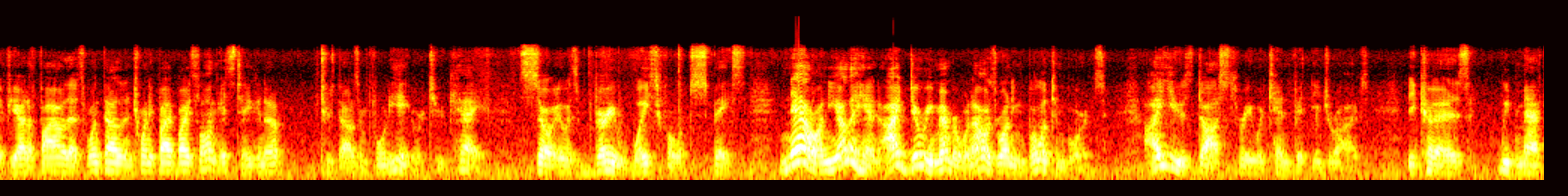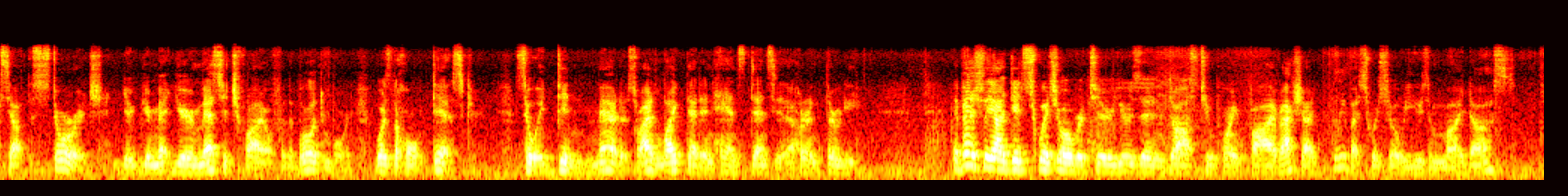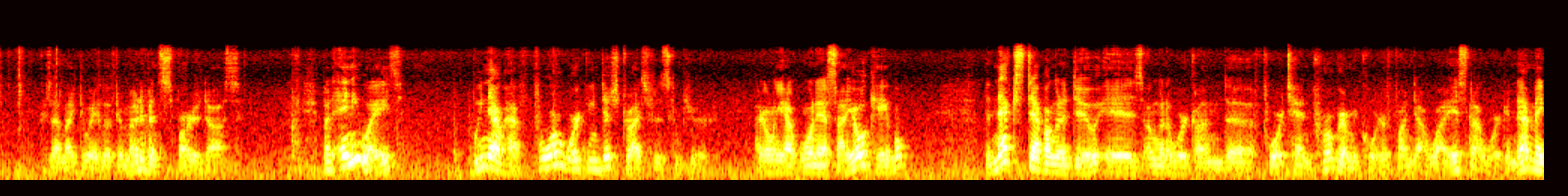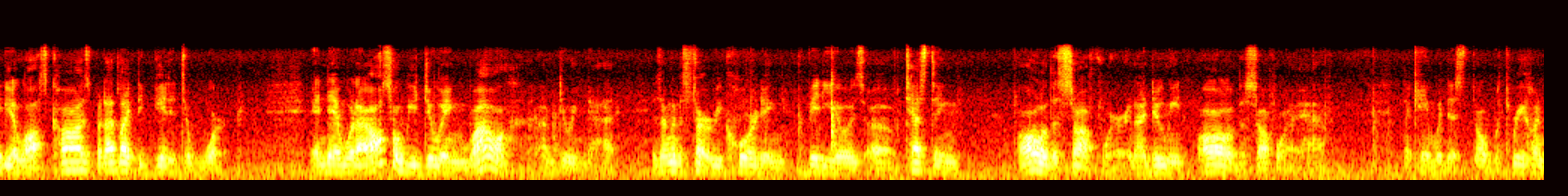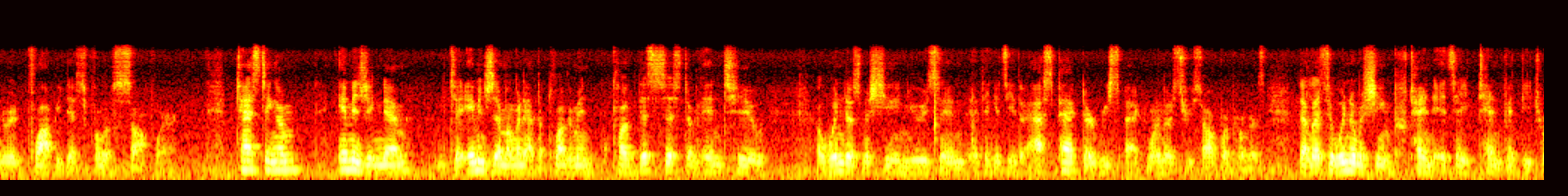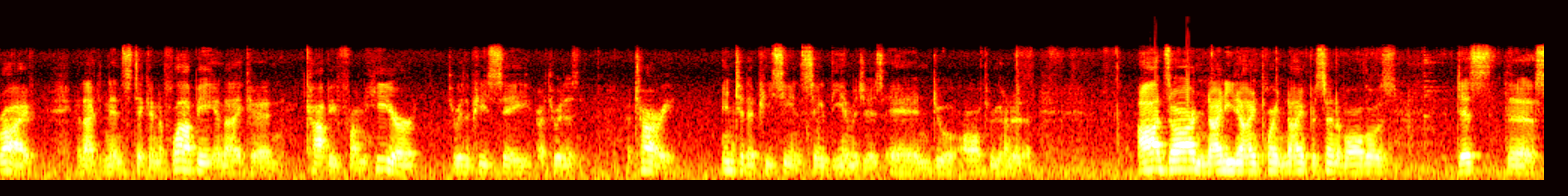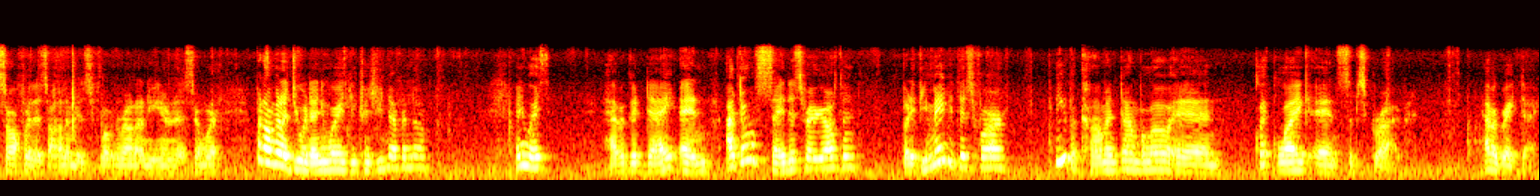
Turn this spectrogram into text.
If you had a file that's 1025 bytes long, it's taken up 2048 or 2K. So it was very wasteful of space. Now, on the other hand, I do remember when I was running bulletin boards, I used DOS 3 with 1050 drives because we'd max out the storage. Your, your, your message file for the bulletin board was the whole disk so it didn't matter. So I liked that enhanced density, that 130. Eventually, I did switch over to using DOS 2.5. Actually, I believe I switched over using MyDOS because I liked the way it looked. It might have been Sparta DOS. But anyways, we now have four working disk drives for this computer. I only have one SIO cable. The next step I'm going to do is I'm going to work on the 410 program recorder, find out why it's not working. That may be a lost cause, but I'd like to get it to work. And then what I also will be doing while I'm doing that is I'm going to start recording videos of testing all of the software, and I do mean all of the software I have that came with this over 300 floppy disks full of software. Testing them, imaging them. To image them, I'm going to have to plug them in, plug this system into a Windows machine using, I think it's either AspeQt or RespeQt, one of those two software programs, that lets the Windows machine pretend it's a 1050 drive and I can then stick in a floppy and I can copy from here through the PC or through the Atari into the PC and save the images and do all 300 of them. Odds are 99.9% of all those disks, the software that's on them is floating around on the internet somewhere. But I'm going to do it anyways because you never know. Anyways, have a good day. And I don't say this very often, but if you made it this far, leave a comment down below and click like and subscribe. Have a great day.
